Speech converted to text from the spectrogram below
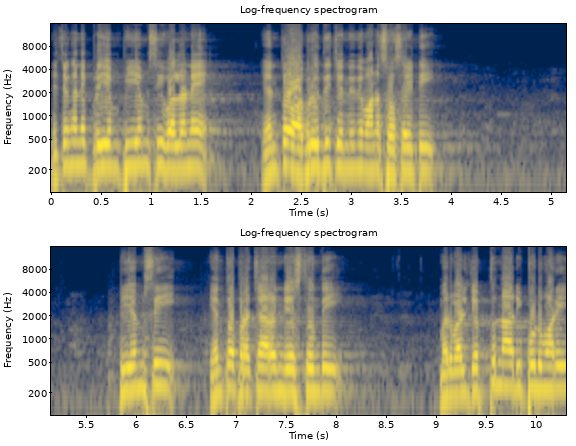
నిజంగానే ప్రియం పిఎంసి వల్లనే ఎంతో అభివృద్ధి చెందింది మన సొసైటీ. టీఎంసీ ఎంతో ప్రచారం చేస్తుంది. మరి వాళ్ళు చెప్తున్నారు ఇప్పుడు మరి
